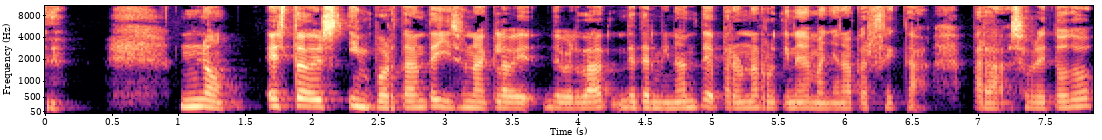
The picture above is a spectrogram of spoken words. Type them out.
no. Esto es importante y es una clave de verdad determinante para una rutina de mañana perfecta, para sobre todo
